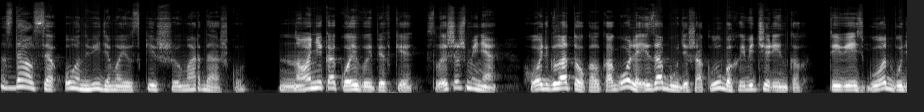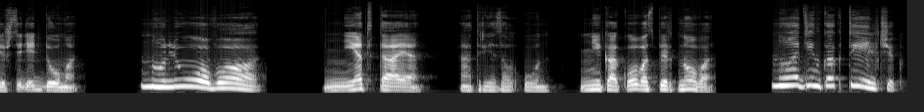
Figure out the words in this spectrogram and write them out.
Сдался он, видя мою скисшую мордашку. Но никакой выпивки. Слышишь меня? Хоть глоток алкоголя и забудешь о клубах и вечеринках. Ты весь год будешь сидеть дома. Но Лёва... Нет, Тая, отрезал он. Никакого спиртного. Ну один коктейльчик.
